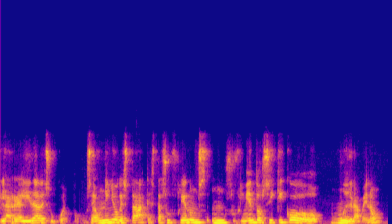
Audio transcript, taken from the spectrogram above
la realidad de su cuerpo. O sea, un niño que está, que está sufriendo un, un sufrimiento psíquico muy grave, ¿no?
